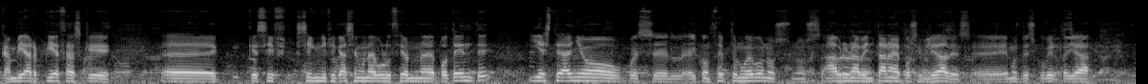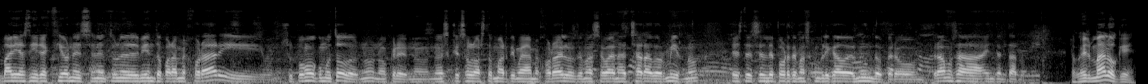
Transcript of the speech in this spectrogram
cambiar piezas que, eh, que significasen una evolución eh, potente y este año pues el, concepto nuevo nos, abre una ventana de posibilidades. Eh, hemos descubierto ya varias direcciones en el túnel del viento para mejorar y supongo como todos, ¿no? No, creo, no, es que solo Aston Martin vaya a mejorar y los demás se van a echar a dormir, ¿no? Este es el deporte más complicado del mundo, pero, pero vamos a intentarlo. ¿Lo ves mal o qué?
